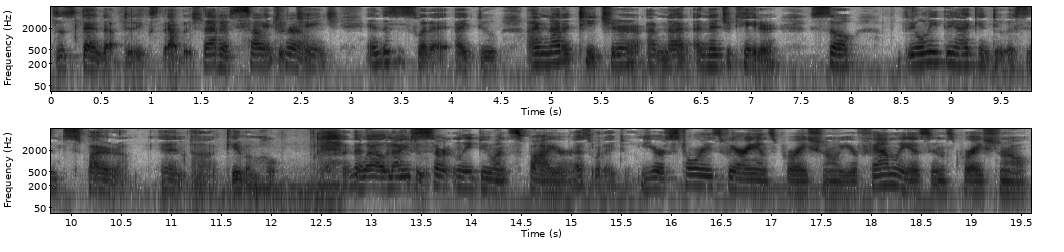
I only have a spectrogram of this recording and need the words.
to stand up to the establishment. That is so and true. To change. And this is what I, I do. I'm not a teacher. I'm not an educator. So the only thing I can do is inspire them and uh, give them hope. Well, you do. certainly do inspire. That's what I do. Your story is very inspirational. Your family is inspirational.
